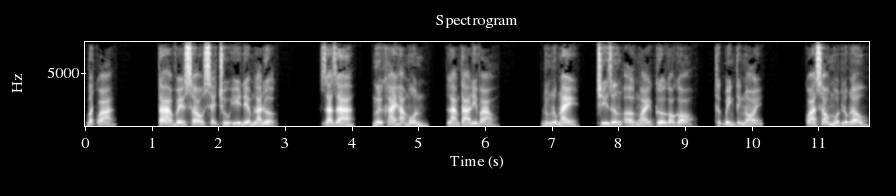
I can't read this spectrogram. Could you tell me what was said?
Bất quá. Ta về sau sẽ chú ý điểm là được. Ra ra, ngươi khai hạ môn, làm ta đi vào. Đúng lúc này, Trí Dương ở ngoài cửa gõ gõ, thực bình tĩnh nói. Qua sau một lúc lâu,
